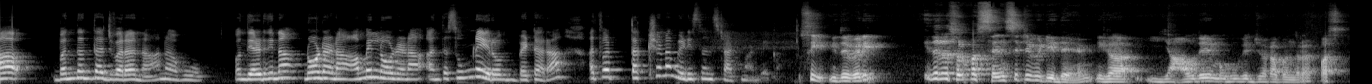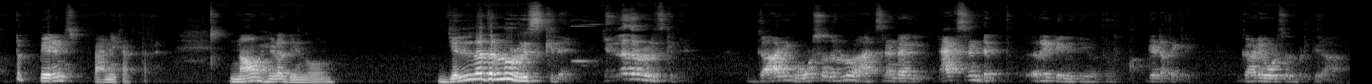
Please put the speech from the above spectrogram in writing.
ಆ ಬಂದಂಥ ಜ್ವರನ ನಾವು ಒಂದೆರಡು ದಿನ ನೋಡೋಣ ಆಮೇಲೆ ನೋಡೋಣ ಅಂತ ಸುಮ್ಮನೆ ಇರೋದು ಬೆಟರಾ ಅಥವಾ ತಕ್ಷಣ ಮೆಡಿಸನ್ ಸ್ಟಾರ್ಟ್ ಮಾಡಬೇಕಾ? ಸಿ ಇದು ವೆರಿ ಇದರಲ್ಲಿ ಸ್ವಲ್ಪ ಸೆನ್ಸಿಟಿವಿಟಿ ಇದೆ. ಈಗ ಯಾವುದೇ ಮಗುಗೆ ಜ್ವರ ಬಂದರೆ ಫಸ್ಟ್ ಪೇರೆಂಟ್ಸ್ ಪ್ಯಾನಿಕ್ ಆಗ್ತಾರೆ. ನಾವು ಹೇಳೋದೇನು? ಎಲ್ಲದರಲ್ಲೂ ರಿಸ್ಕ್ ಇದೆ. ಎಲ್ಲದರಲ್ಲೂ ರಿಸ್ಕ್ ಇದೆ. ಗಾಡಿ ಓಡಿಸೋದ್ರಲ್ಲೂ ಆಕ್ಸಿಡೆಂಟ್ ಆಗಿ ಆಕ್ಸಿಡೆಂಟ್ ಡೆತ್ ರೇಟ್ ಏನಿದೆ ಇವತ್ತು? ಡೇಟಾ ತೆಗೀರಿ. ಗಾಡಿ ಓಡಿಸೋದು ಬಿಡ್ತೀರಾ?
